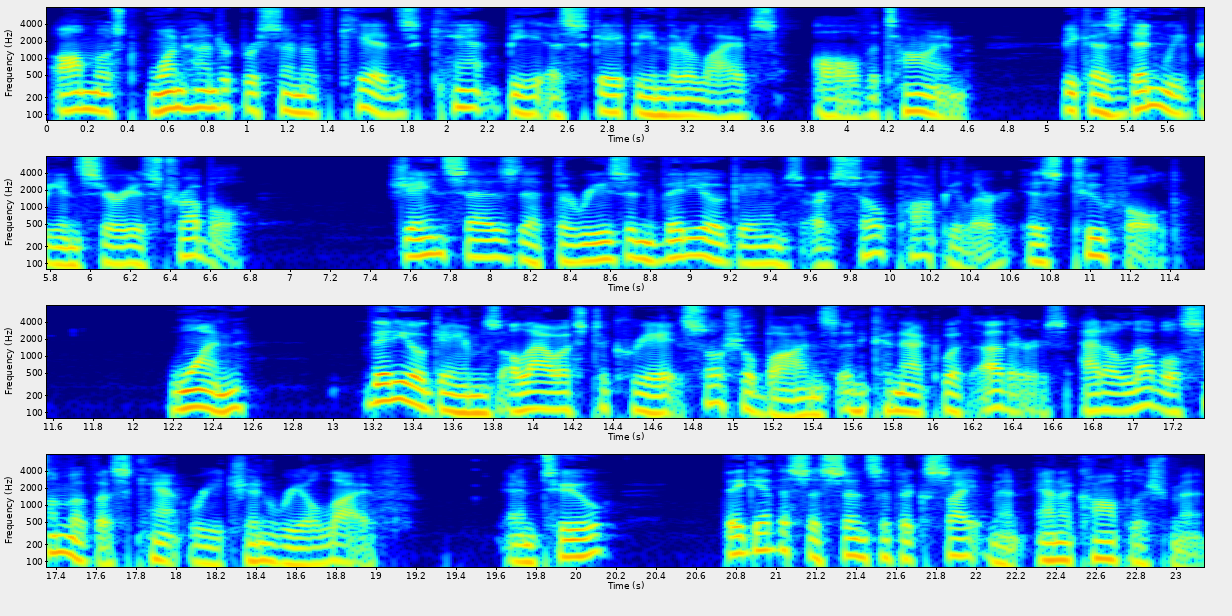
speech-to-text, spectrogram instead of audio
almost 100% of kids can't be escaping their lives all the time, because then we'd be in serious trouble. Jane says that the reason video games are so popular is twofold. One, Video games allow us to create social bonds and connect with others at a level some of us can't reach in real life. And two, they give us a sense of excitement and accomplishment,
